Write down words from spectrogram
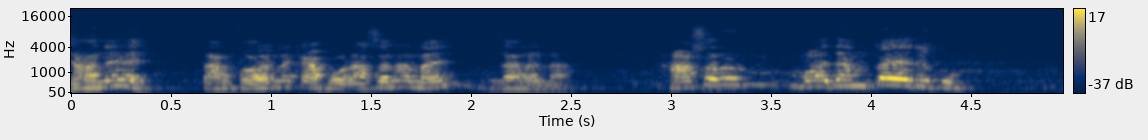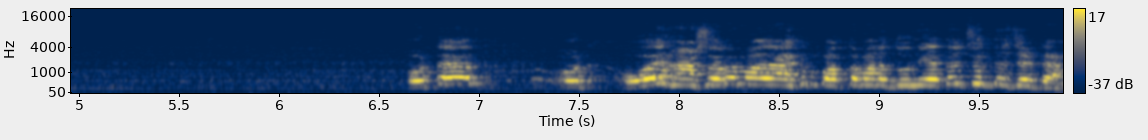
জানে তার পরানে কাপড় আছে না নাই? জানে না। হাঁসরের ময়দানটা এরকম। ওটা ওই হাঁসরের ময়দান এখন বর্তমানে দুনিয়াতে চলতেছে এটা।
